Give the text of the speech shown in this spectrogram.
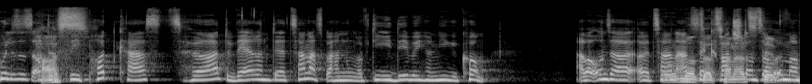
cool ist es auch, dass Hass. sie Podcasts hört während der Zahnarztbehandlung. Auf die Idee bin ich noch nie gekommen. Aber unser äh, Zahnarzt, der unser quatscht uns der auch immer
